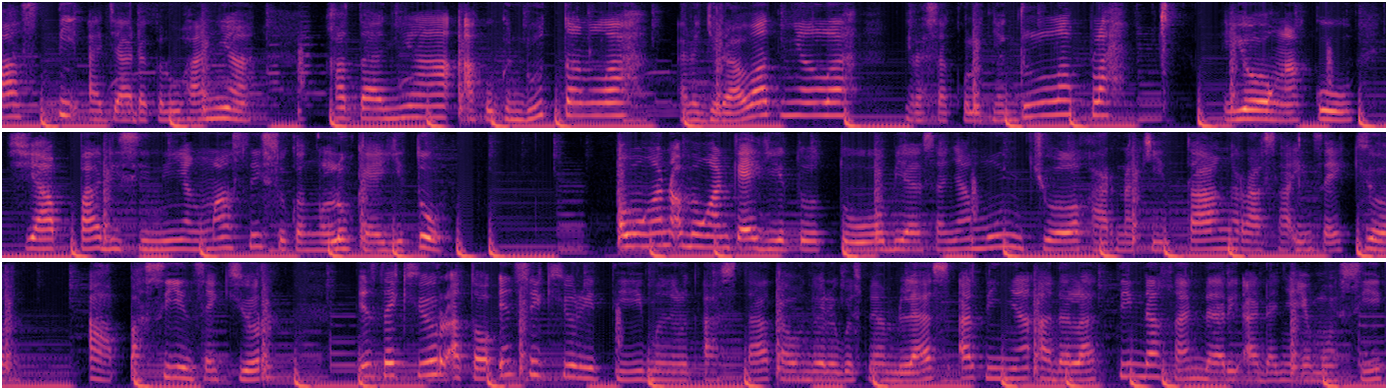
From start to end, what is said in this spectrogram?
pasti aja ada keluhannya. Katanya aku gendutan lah, ada jerawatnya lah, ngerasa kulitnya gelap lah Yo ngaku, siapa di sini yang masih suka ngeluh kayak gitu? Omongan-omongan kayak gitu tuh biasanya muncul karena kita ngerasa insecure. Apa sih insecure? Insecure atau insecurity menurut Asta tahun 2019 artinya adalah tindakan dari adanya emosi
